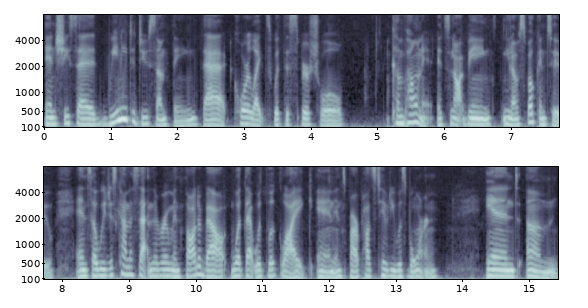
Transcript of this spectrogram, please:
And she said we need to do something that correlates with the spiritual component. It's not being you know spoken to. And so we just kind of sat in the room and thought about what that would look like and inspire positivity was born and um,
